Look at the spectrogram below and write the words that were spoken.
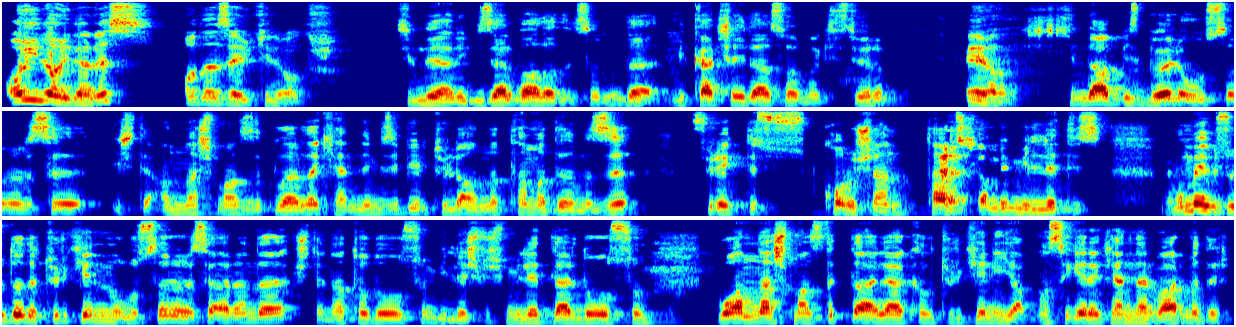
Oyun oynarız, o da zevkini olur. Şimdi yani güzel bağladın sonunu da birkaç şey daha sormak istiyorum. Eyvallah. Şimdi abi biz böyle uluslararası işte anlaşmazlıklarda kendimizi bir türlü anlatamadığımızı sürekli konuşan, tartışan bir milletiz. Bu Evet. mevzuda da Türkiye'nin uluslararası aranda işte NATO'da olsun, Birleşmiş Milletler'de olsun bu anlaşmazlıkla alakalı Türkiye'nin yapması gerekenler var mıdır?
